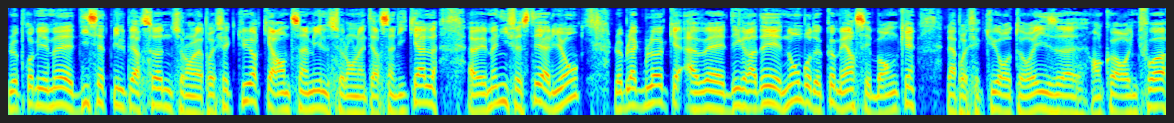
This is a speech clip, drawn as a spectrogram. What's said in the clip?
Le 1er mai, 17 000 personnes selon la préfecture, 45 000 selon l'intersyndicale avaient manifesté à Lyon. Le Black Bloc avait dégradé nombre de commerces et banques. La préfecture autorise encore une fois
